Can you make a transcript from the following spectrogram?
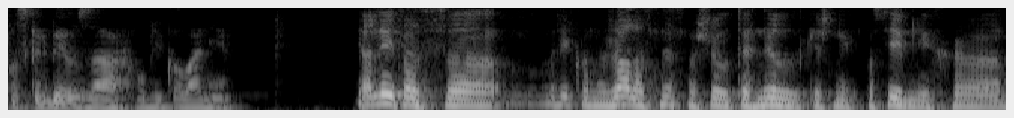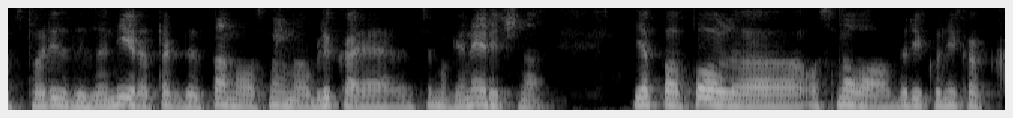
poskrbel za oblikovanje? Ja, letos, rekel, nažalost, nismo še vtehnili kakšnih posebnih stvari zdizajnirati, tako da sama osnovna oblika je recimo generična. Je pa pol uh, osnova, rekel, nekak,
